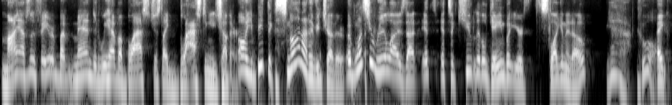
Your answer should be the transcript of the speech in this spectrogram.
my absolute favorite, but man, did we have a blast just like blasting each other. Oh, you beat the snot out of each other. Once you realize that it's it's a cute little game, but you're slugging it out. Yeah, cool. Like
